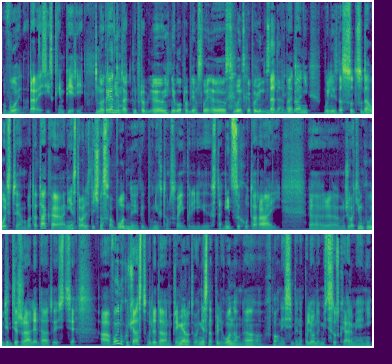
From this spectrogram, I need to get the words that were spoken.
в войнах да, Российской империи. Но, но это этом... не так, не проб... Э, у них не было проблем с, во... э, с воинской повинностью. Да-да, но это они были да, с, с удовольствием. Вот, а так а, они оставались лично свободные, как бы у них там свои были станицы, хутора, и э, животинку держали, да, то есть а в войнах участвовали, да, например, вот в войне с Наполеоном, да, вполне себе Наполеон вместе с русской армией, они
